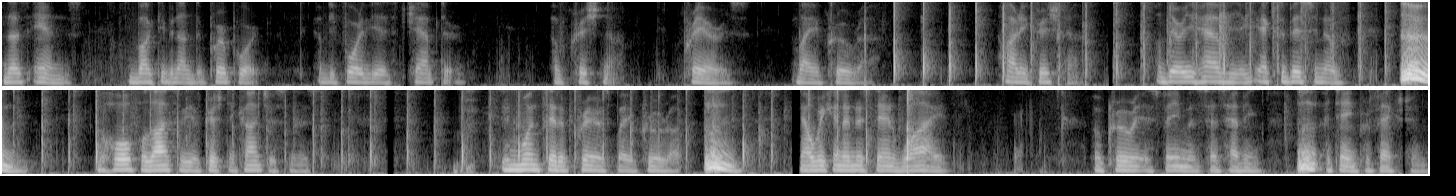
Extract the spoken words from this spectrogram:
Thus ends the Bhaktivedanta purport of the 40th chapter of Krishna, Prayers by Akrura. Hare Krishna. Well, there you have the exhibition of whole philosophy of Krishna consciousness in one set of prayers by Akrura. now we can understand why Akrura is famous as having attained perfection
